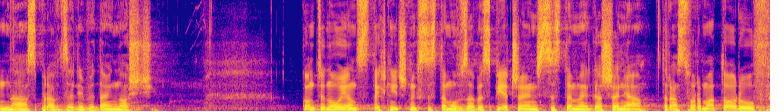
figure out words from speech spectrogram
na sprawdzenie wydajności. Kontynuując z technicznych systemów zabezpieczeń, systemy gaszenia transformatorów,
